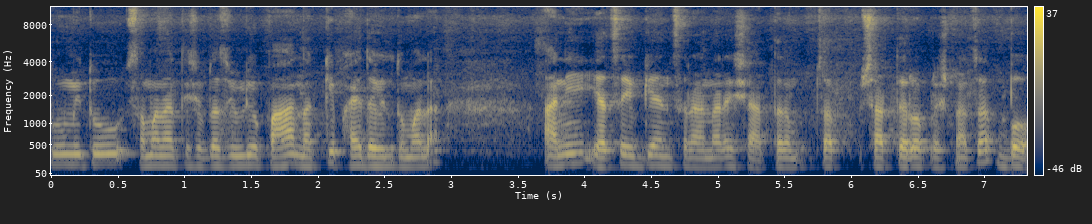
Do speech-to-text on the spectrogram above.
तुम्ही तो समानार्थी शब्दाचा व्हिडिओ पहा. नक्की फायदा होईल तुम्हाला. आणि याचा योग्य आन्सर राहणार आहे शहात्तरचा शहात्तरवा प्रश्नाचा ब.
